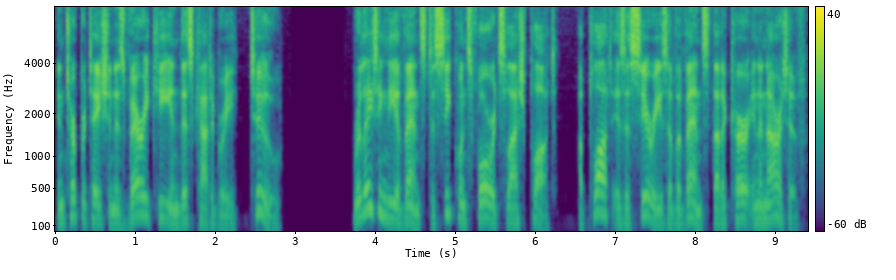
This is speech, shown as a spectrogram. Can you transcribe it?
interpretation is very key in this category, too. Relating the events to sequence forward slash plot, a plot is a series of events that occur in a narrative.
